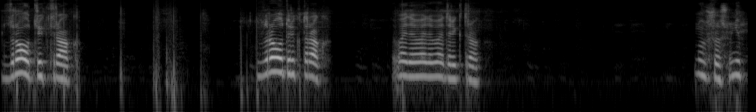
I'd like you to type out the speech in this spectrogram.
Здорово, трик-трак. Здорово, трик-трак. Давай, давай, давай, трик-трак. Ну що ж, мені.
